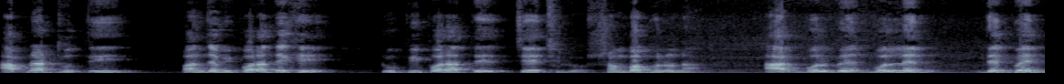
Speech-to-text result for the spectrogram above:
আপনার ধুতি, পাঞ্জাবি পরা দেখে টুপি পরাতে চেয়েছিল। সম্ভব হলো না। আর বলবে, বললেন, দেখবেন,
